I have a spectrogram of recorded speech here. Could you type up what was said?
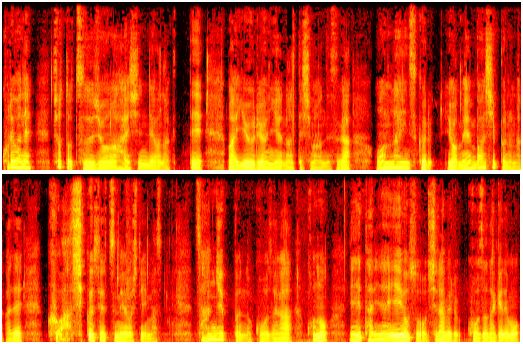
これはね、ちょっと通常の配信ではなくて、まあ、有料にはなってしまうんですが、オンラインスクール、要はメンバーシップの中で詳しく説明をしています。30分の講座が、この、えー、足りない栄養素を調べる講座だけでも、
